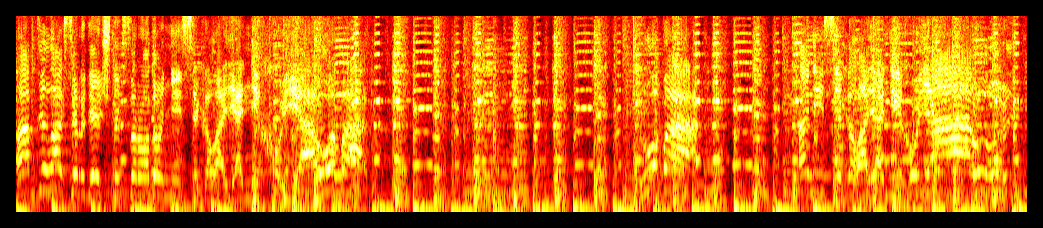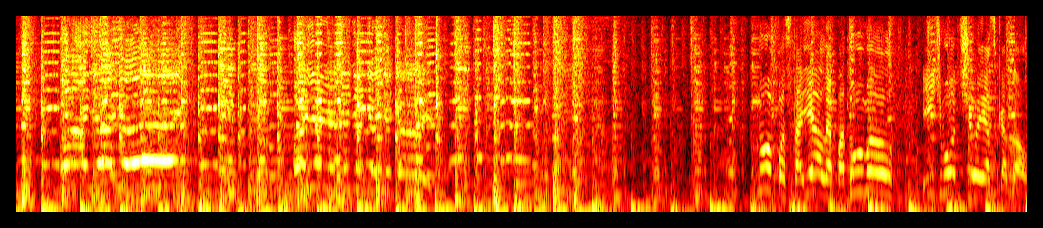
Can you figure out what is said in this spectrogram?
А в делах сердечных сроду Не секла я нихуя. Опа! Подумал, и вот что я сказал.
